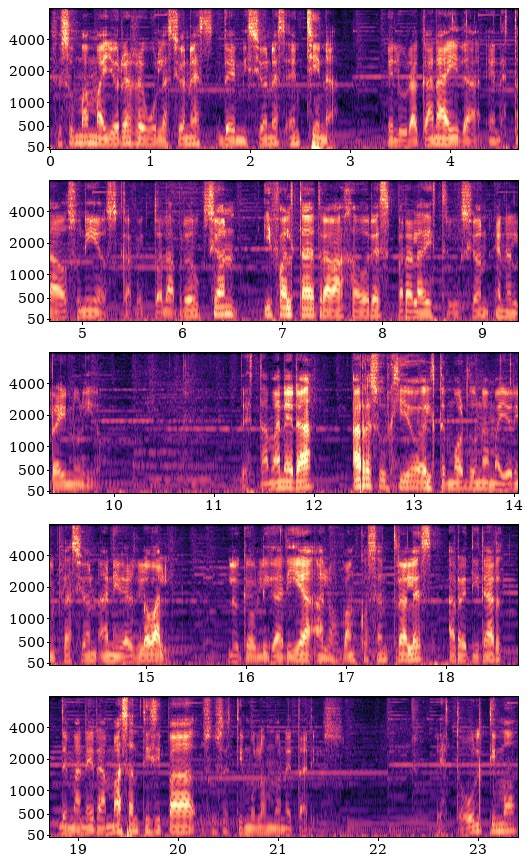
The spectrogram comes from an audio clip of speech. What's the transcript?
se suman mayores regulaciones de emisiones en China, el huracán Aida en Estados Unidos que afectó la producción y falta de trabajadores para la distribución en el Reino Unido. De esta manera, ha resurgido el temor de una mayor inflación a nivel global, lo que obligaría a los bancos centrales a retirar de manera más anticipada sus estímulos monetarios. Esto último,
